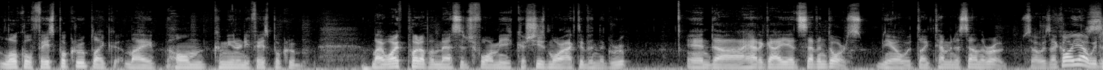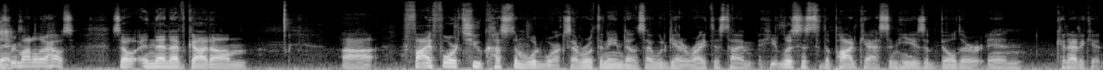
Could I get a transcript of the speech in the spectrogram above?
local Facebook group, like my home community Facebook group. My wife put up a message for me because she's more active in the group. And uh, I had a guy, he had seven doors, you know, with like 10 minutes down the road. So he's like, oh, yeah, we just Sick. remodeled our house. So, and then I've got um, uh, 542 Custom Woodworks. I wrote the name down so I would get it right this time. He listens to the podcast and he is a builder in Connecticut.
